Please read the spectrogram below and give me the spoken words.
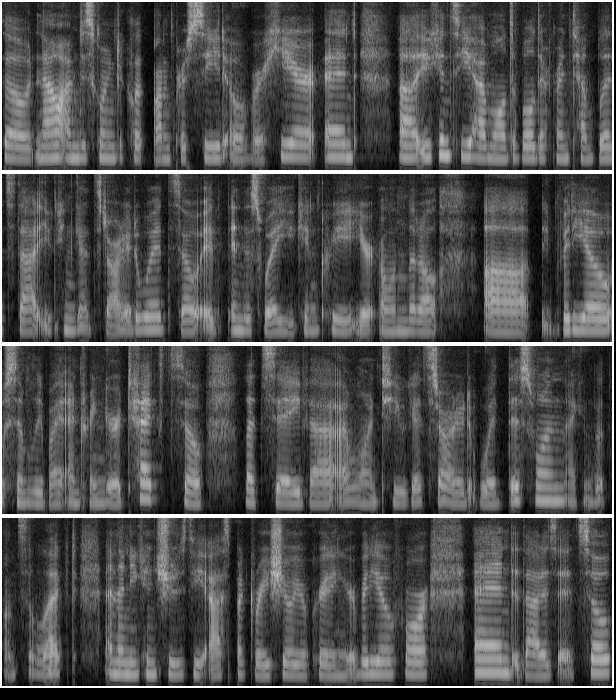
so now I'm just going to click on proceed over here and uh, you can see you have multiple different templates that you can get started with. So it, in this way you can create your own little uh, video simply by entering your text. So let's say that I want to get started with this one. I can click on select and then you can choose the aspect ratio you're creating your video for and that is it. So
